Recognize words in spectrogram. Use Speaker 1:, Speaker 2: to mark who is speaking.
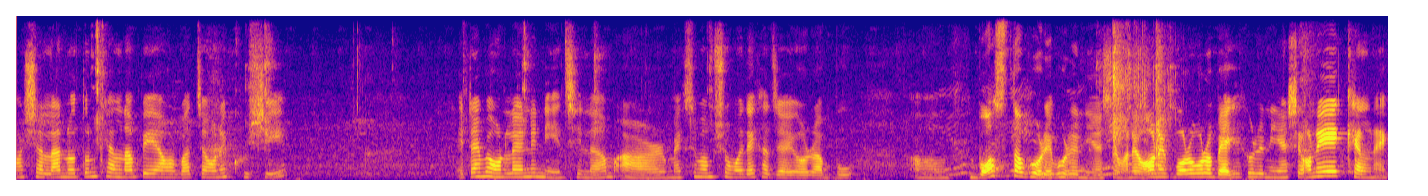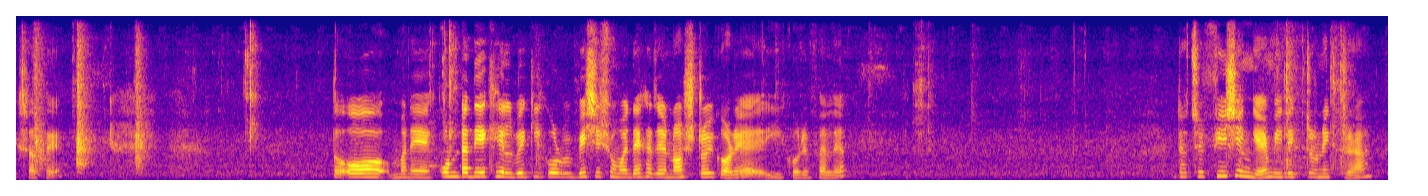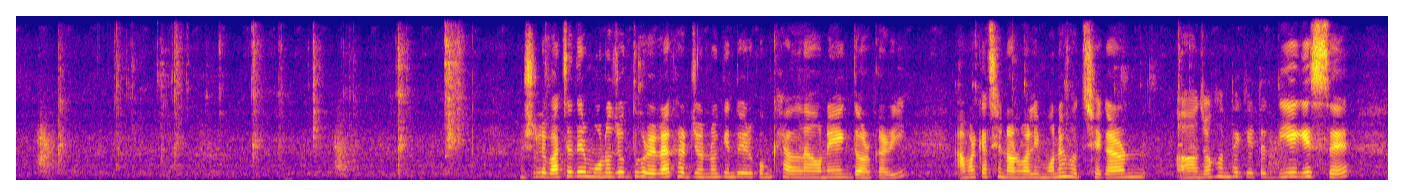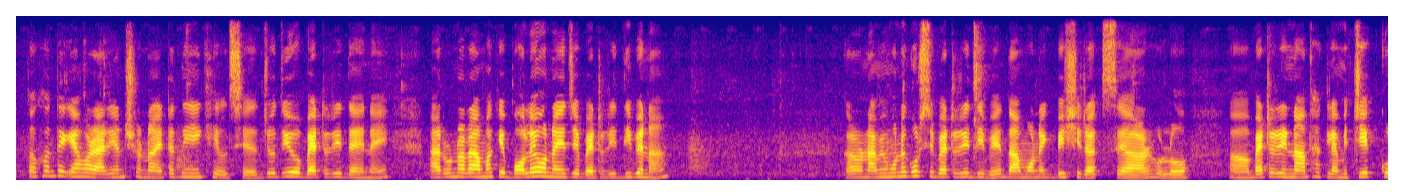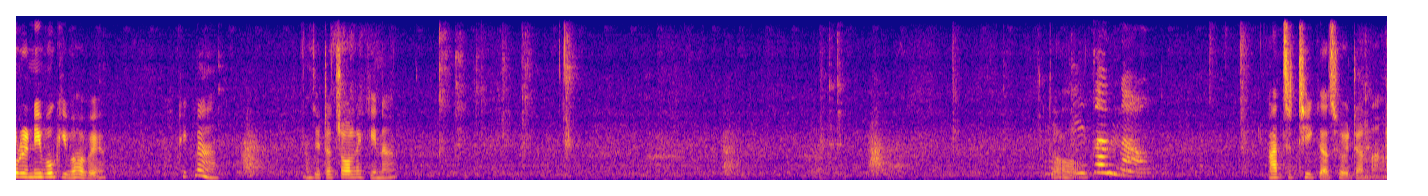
Speaker 1: মার্শাল্লাহ নতুন খেলনা পেয়ে আমার বাচ্চা অনেক খুশি। এটা আমি অনলাইনে নিয়েছিলাম আর ম্যাক্সিমাম সময় দেখা যায় ওর আব্বু বস্তা ভরে ভরে নিয়ে আসে। মানে অনেক বড় বড় ব্যাগে করে নিয়ে আসে। অনেক খেলনা একসাথে। তো ও মানে কোনটা দিয়ে খেলবে, কি করবে, বেশি সময় দেখা যায় নষ্টই করে, ই করে ফেলে। এটা হচ্ছে ফিশিং গেম ইলেকট্রনিকরা আসলে বাচ্চাদের মনোযোগ ধরে রাখার জন্য কিন্তু এরকম খেলনা অনেক দরকারি আমার কাছে নর্মালি মনে হচ্ছে, কারণ যখন থেকে এটা দিয়ে গেছে, তখন থেকে আমার আরিয়ান সোনা এটা নিয়েই খেলছে। যদিও ব্যাটারি দেয় নাই, আর ওনারা আমাকে বলেও নাই যে ব্যাটারি দিবে না। কারণ আমি মনে করছি ব্যাটারি দিবে, দাম অনেক বেশি রাখছে, আর হলো ব্যাটারি না থাকলে আমি চেক করে নিব কীভাবে। ঠিক না? যেটা চলে কিনা। তো। আচ্ছা ঠিক আছে ওইটা না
